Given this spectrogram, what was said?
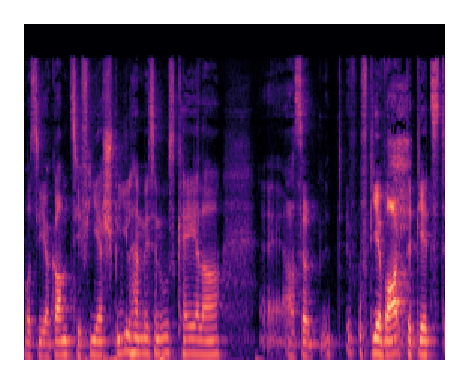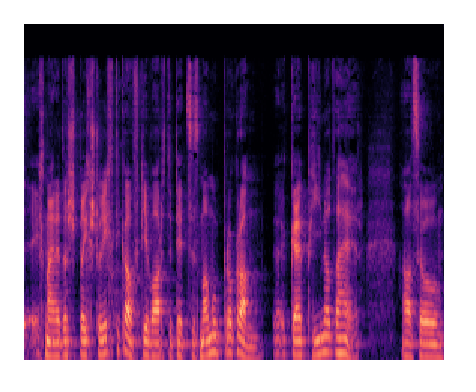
wo sie ja ganze vier Spiele haben müssen ausgehen lassen. Äh, also auf die wartet jetzt, ich meine, das sprichst du richtig auf, die wartet jetzt ein Mammutprogramm. Äh, hin oder her. Also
